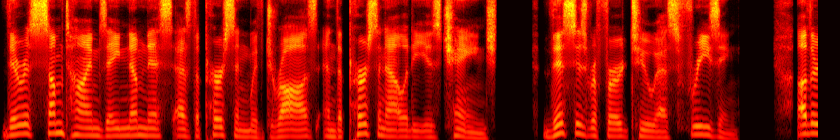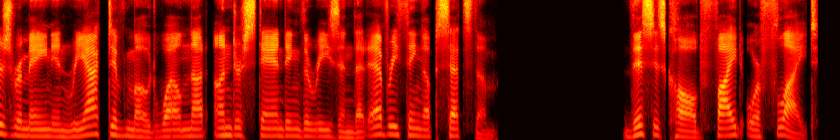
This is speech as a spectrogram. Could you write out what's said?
There is sometimes a numbness as the person withdraws and the personality is changed. This is referred to as freezing. Others remain in reactive mode while not understanding the reason that everything upsets them. This is called fight or flight.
